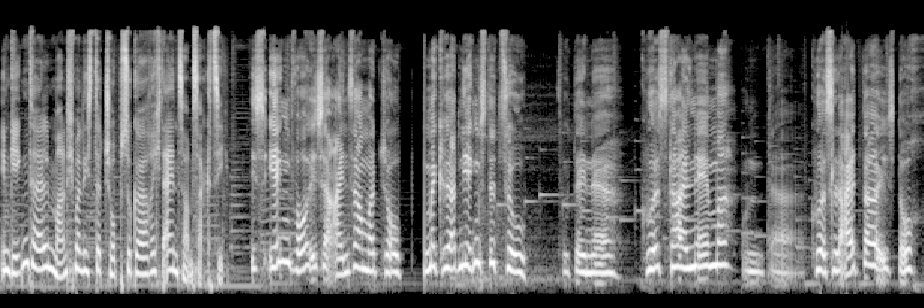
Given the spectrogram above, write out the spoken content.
Im Gegenteil, manchmal ist der Job sogar recht einsam, sagt sie. Ist irgendwo ist ein einsamer Job. Man gehört nirgends dazu. Zu den äh, Kursteilnehmern und der Kursleiter ist doch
